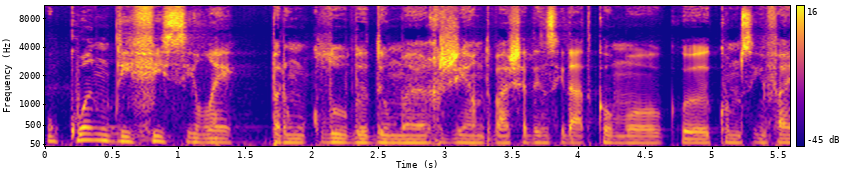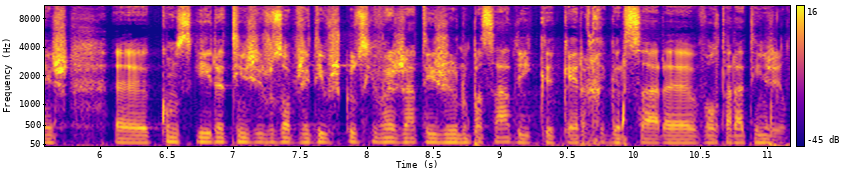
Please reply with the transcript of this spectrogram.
o quão difícil é para um clube de uma região de baixa densidade como, como Sinfãs uh, conseguir atingir os objetivos que o Sinfãs já atingiu no passado e que quer regressar a voltar a atingi-los?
